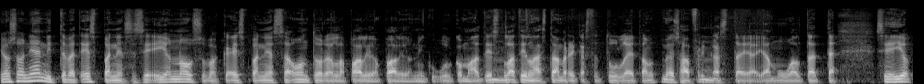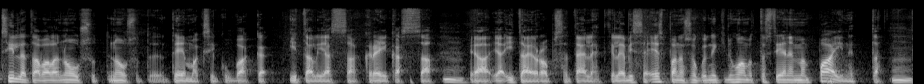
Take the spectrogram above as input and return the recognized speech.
Joo, se on jännittävä, että Espanjassa se ei ole noussut, vaikka Espanjassa on todella paljon, paljon niin ulkomailta. Mm. latinalaisesta Amerikasta tulleita, mutta myös Afrikasta mm. ja, ja muualta. Että se ei ole sillä tavalla noussut, noussut teemaksi kuin vaikka Italiassa, Kreikassa mm. ja, ja Itä-Euroopassa tällä hetkellä. Ja missä Espanjassa on kuitenkin huomattavasti enemmän painetta. Mm.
